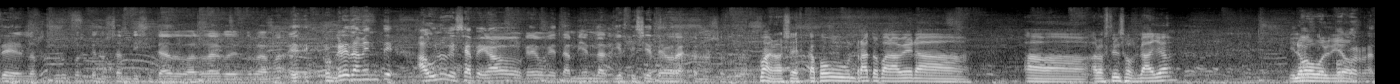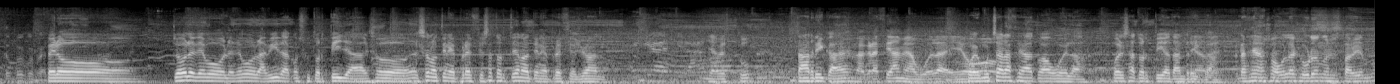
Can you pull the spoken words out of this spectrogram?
de los grupos que nos han visitado a lo largo del programa? Eh, concretamente a uno que se ha pegado, creo que también las 17 horas con nosotros. Bueno, se escapó un rato para ver a, a, a los Tales of Gaia y luego Poco- volvió. Poco rato, poco rato. Pero yo le debo, le debo la vida con su tortilla. Eso, eso no tiene precio. Esa tortilla no tiene precio, Joan. Ya ves tú. Está rica, ¿eh? La gracia de mi abuela. eh, Pues muchas gracias a tu abuela por esa tortilla tan rica. Gracias a su abuela, seguro nos está viendo.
